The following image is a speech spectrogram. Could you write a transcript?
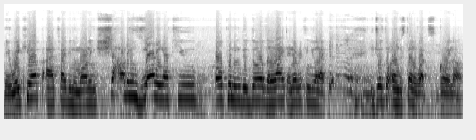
they wake you up at five in the morning, shouting, yelling at you, opening the door, the light, and everything. You're like, you just don't understand what's going on.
